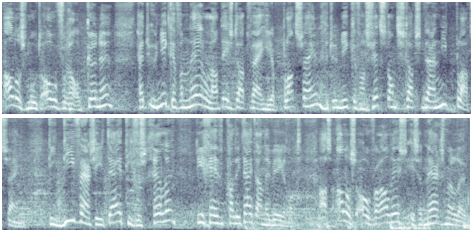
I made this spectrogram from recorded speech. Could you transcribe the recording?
Alles moet overal kunnen. Het unieke van Nederland is dat wij hier plat zijn. Het unieke van Zwitserland is dat ze daar niet plat zijn. Die diversiteit, die verschillen, die geven kwaliteit aan de wereld. Als alles overal is, is het nergens meer leuk.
